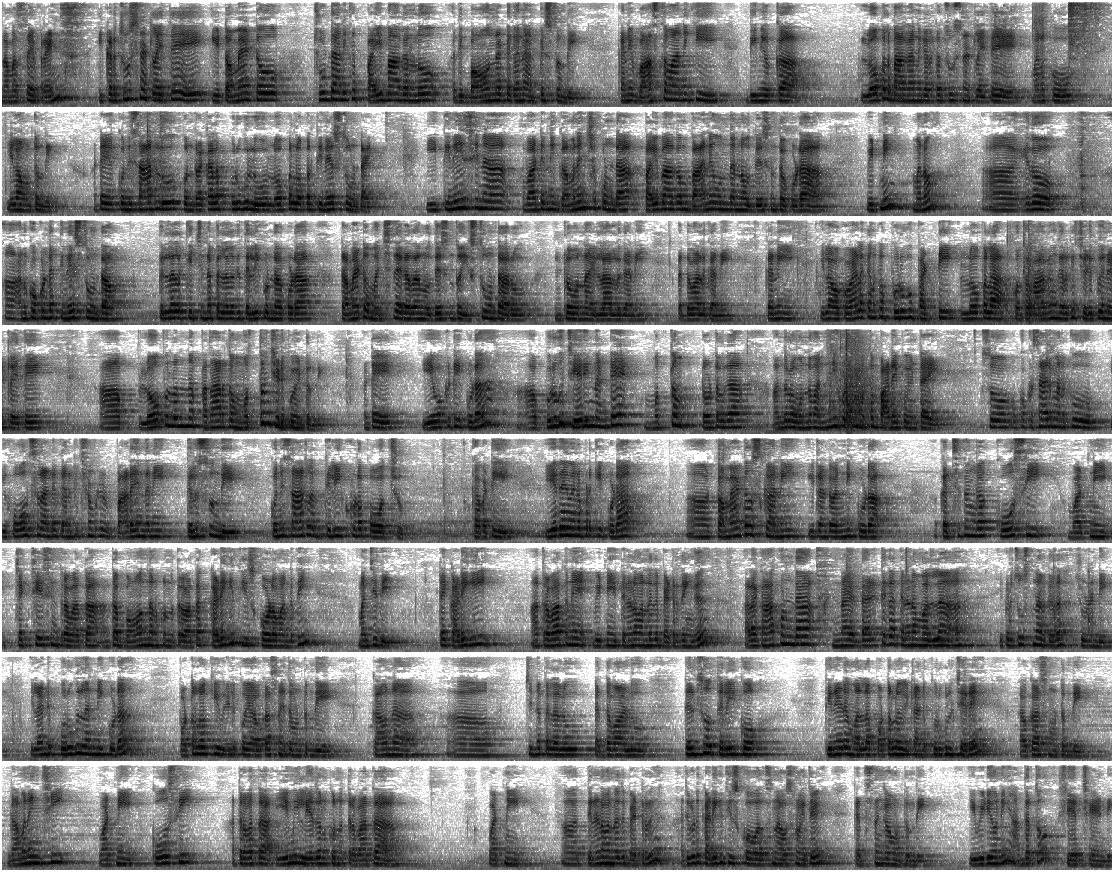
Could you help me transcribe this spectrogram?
నమస్తే ఫ్రెండ్స్. ఇక్కడ చూసినట్లయితే ఈ టొమాటో చూడ్డానికి పై భాగంలో అది బాగున్నట్టుగానే అనిపిస్తుంది. కానీ వాస్తవానికి దీని యొక్క లోపల భాగాన్ని కనుక చూసినట్లయితే మనకు ఇలా ఉంటుంది. అంటే కొన్నిసార్లు కొన్ని రకాల పురుగులు లోపల లోపల తినేస్తూ ఉంటాయి. ఈ తినేసిన వాటిని గమనించకుండా పై భాగం బాగానే ఉందన్న ఉద్దేశంతో కూడా వీటిని మనం ఏదో అనుకోకుండా తినేస్తూ ఉంటాం. పిల్లలకి చిన్న పిల్లలకి తెలియకుండా కూడా టమాటో మంచిదే కదా అన్న ఉద్దేశంతో ఇస్తూ ఉంటారు. ఇంట్లో ఉన్న ఇళ్ళాళ్ళు కానీ పెద్దవాళ్ళు కానీ కానీ ఇలా ఒకవేళ కనుక పురుగు పట్టి లోపల కొంత భాగం కనుక చెడిపోయినట్లయితే ఆ లోపలున్న పదార్థం మొత్తం చెడిపోయి ఉంటుంది. అంటే ఏ ఒక్కటి కూడా ఆ పురుగు చేరిందంటే మొత్తం టోటల్గా అందులో ఉన్నవన్నీ కూడా మొత్తం పాడైపోయి ఉంటాయి. సో ఒక్కొక్కసారి మనకు ఈ హోల్స్ లాంటివి కనిపించినప్పుడు పాడైందని తెలుస్తుంది. కొన్నిసార్లు అది తెలియక కూడా పోవచ్చు. కాబట్టి ఏదేమైనప్పటికీ కూడా టొమాటోస్ కానీ ఇట్లాంటివన్నీ కూడా ఖచ్చితంగా కోసి వాటిని చెక్ చేసిన తర్వాత అంతా బాగుందనుకున్న తర్వాత కడిగి తీసుకోవడం అనేది మంచిది. అంటే కడిగి ఆ తర్వాతనే వీటిని తినడం అనేది బెటర్ థింగ్. అలా కాకుండా నా- డైరెక్ట్గా తినడం వల్ల ఇక్కడ చూస్తున్నారు కదా చూడండి. ఇలాంటి పురుగులన్నీ కూడా పొట్టలోకి వెళ్ళిపోయే అవకాశం అయితే ఉంటుంది. కావున చిన్నపిల్లలు పెద్దవాళ్ళు తెలుసో తెలియకో తినడం వల్ల పొట్టలో ఇట్లాంటి పురుగులు చేరే అవకాశం ఉంటుంది. గమనించి వాటిని కోసి ఆ తర్వాత ఏమీ లేదనుకున్న తర్వాత వాటిని తినడం అనేది బెటర్. అది కూడా కడిగి తీసుకోవాల్సిన అవసరం అయితే ఖచ్చితంగా ఉంటుంది. ఈ వీడియోని అందరితో షేర్ చేయండి.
